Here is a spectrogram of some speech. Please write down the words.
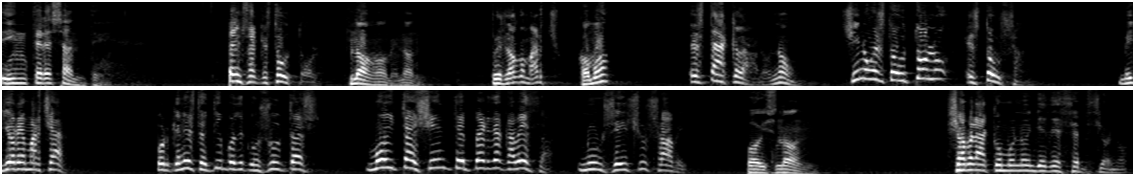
Interesante. Pensa que estou tolo. Non, home, non. Pois logo marcho. Como? Está claro, non. Se non estou tolo, estou san. Mellor é marchar porque neste tipo de consultas moita xente perde a cabeza, non sei se o sabe. Pois non. Sabrá como non lle decepciono.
